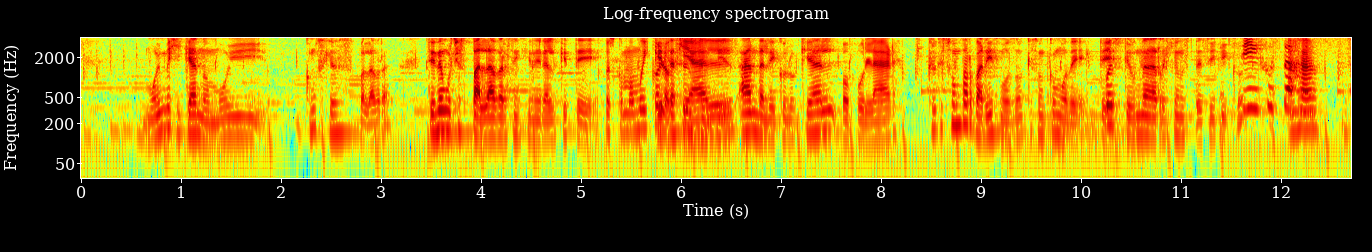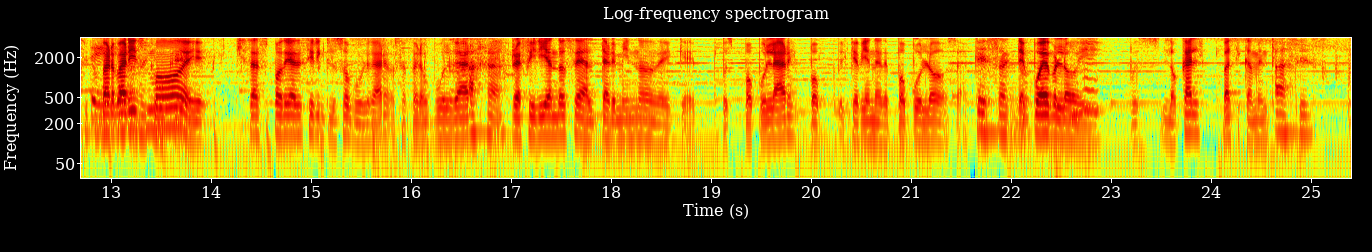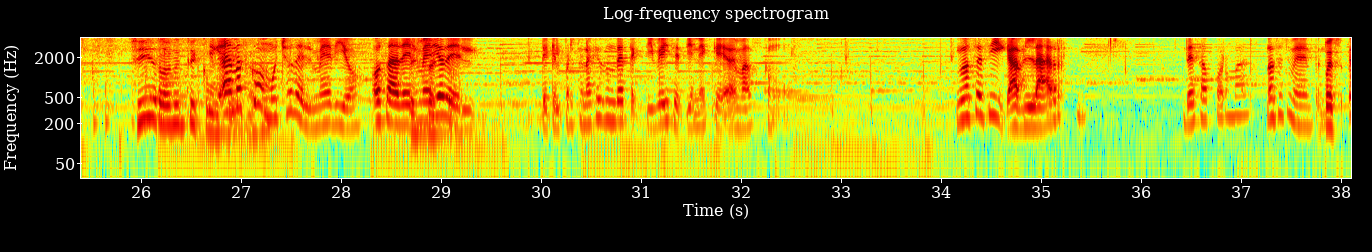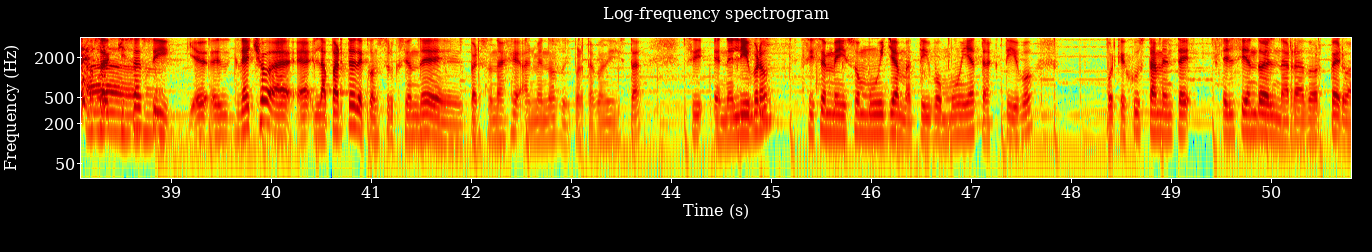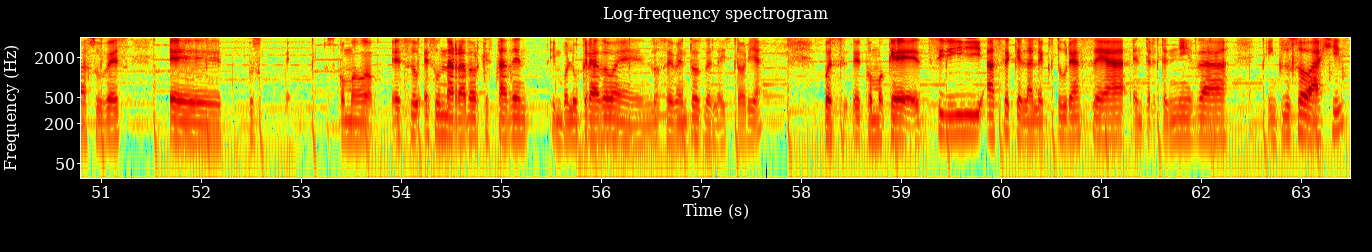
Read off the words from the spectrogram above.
muy mexicano, muy... ¿Cómo se le llama esa palabra? Tiene muchas palabras en general que te... pues como muy que te hacen coloquial Ándale, coloquial. popular Creo que son barbarismos, ¿no? Que son como de, de, Pues- de una región específica. Sí, justamente. Ajá. Así Sí. como- barbarismo que- eh, quizás podría decir incluso vulgar o sea pero vulgar Ajá. refiriéndose al término de que pues popular pop- que viene de populo o sea que es Exacto. de pueblo y. pues local básicamente Así es. Sí, realmente como. Sí, que- además como ajá. mucho del medio. O sea, del medio del, de que el personaje es un detective y se tiene que además como... No sé si hablar de esa forma. No sé si me entiendes. pues o sea Ah, quizás ajá. sí Eh, eh, de hecho eh, la parte de construcción del personaje al menos del protagonista sí en el libro sí se me hizo muy llamativo muy atractivo porque justamente él siendo el narrador pero a su vez eh, pues pues como es, es un narrador que está den- involucrado en los eventos de la historia, pues eh, como que sí hace que la lectura sea entretenida, incluso ágil,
